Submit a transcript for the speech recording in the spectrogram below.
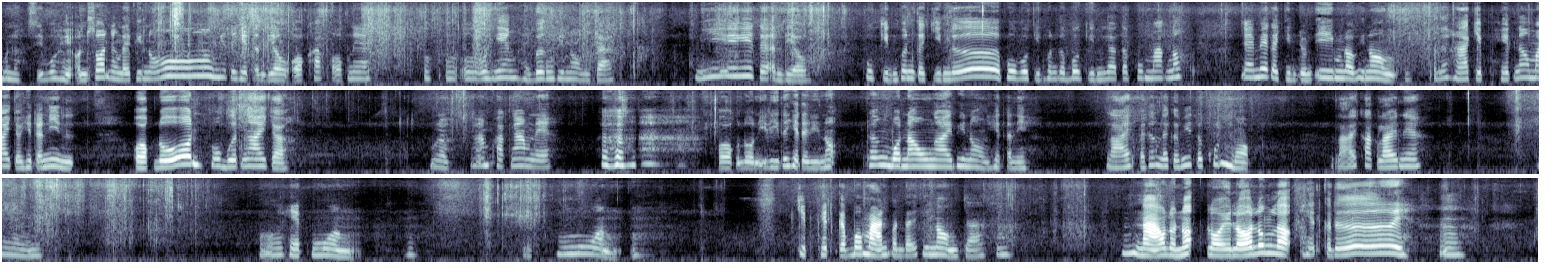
มันสิบ่ให้อ่อนซ้อนอย่างไรพี่น้องมีแต่เห็ดอันเดียวออกคักออกแน่โอ้โอ้โอ้โอ้แย่งให้เบิ่งพี่น้องจ้ะมีแต่อันเดียว ผู้กินเพิ่นก็กินเด้อผู้บ่กินเพิ่นก็บ่กินแล้วแต่ผู้มักเนาะยายแม่ก็กินจนอิ่มแล้วพี่น้องก็เลยหาเก็บเห็ดแนวใหม่จ้ะเห็ดอันนี้ออกโดนบ่เบิดง่ายจ้ะมันงามคักงามแน่ออกโดนอีหลีแต่เห็ดอันนี้เนาะเทั้งบ่เน่าง่ายพี่น้องเห็ดอันนี้หลายไปทั้งไหนก็มีแต่คุณหมอกหลายคักหลายเนี่ย อืมโอ้เห็ดม่วงเห็ดม่วง เก็บเห็ดกับบ่มานปันไดพี่น้องจ้ะอืมหนาวแล้วเนาะลอยล้อลงแล้วเห็ดก็เด้ยอืม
